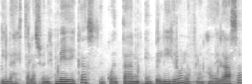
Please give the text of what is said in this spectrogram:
y las instalaciones médicas se encuentran en peligro en la franja de Gaza,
